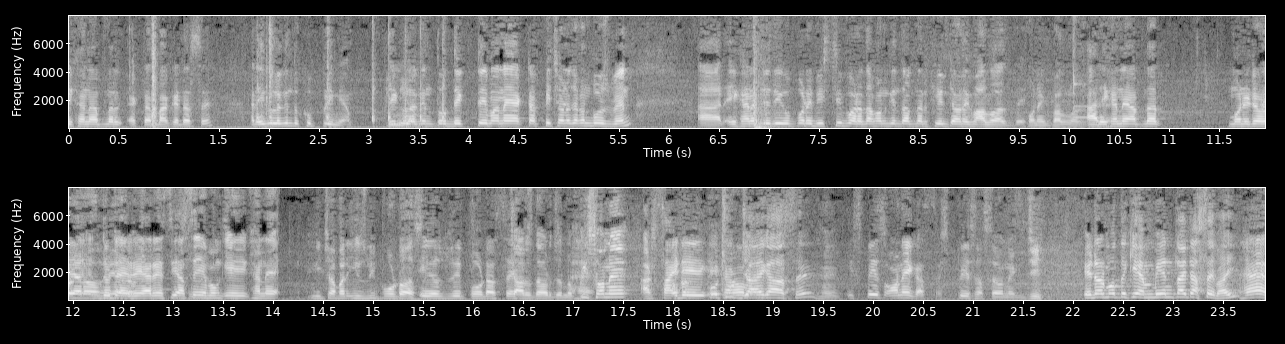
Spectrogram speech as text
এখানে আপনার একটা বাকেট আছে আর এগুলো কিন্তু খুব প্রিমিয়াম এগুলো কিন্তু দেখতে মানে একটা পিছনে যখন বসবেন আর এখানে যদি উপরে বৃষ্টি পড়ে তখন কিন্তু আপনার ফিলটা অনেক ভালো আসবে। অনেক ভালো আর এখানে আপনার মনিটর দুটা রেয়ার এসি আছে এবং এখানে নিচে আবার ইউএসবি পোর্টও আছে। ইউএসবি পোর্ট আছে। চার্জ দেওয়ার জন্য। পিছনে আর সাইডে প্রচুর জায়গা আছে হ্যাঁ। স্পেস অনেক আছে। স্পেস আছে অনেক জি। এটার মধ্যে কি অ্যাম্বিয়েন্ট লাইট আছে ভাই? হ্যাঁ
